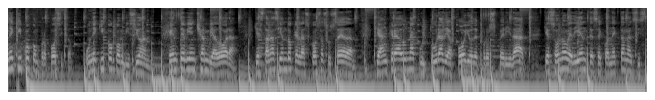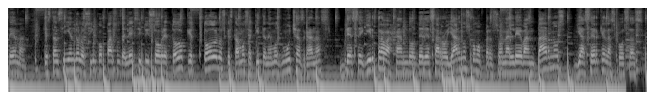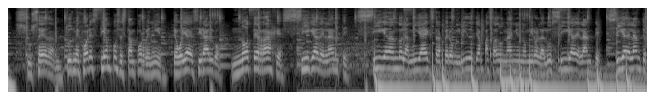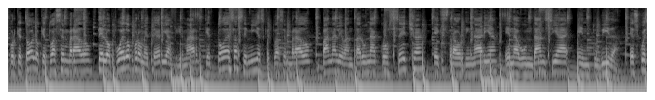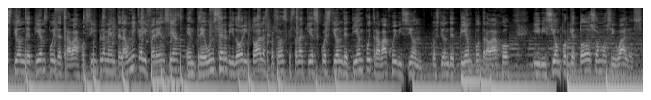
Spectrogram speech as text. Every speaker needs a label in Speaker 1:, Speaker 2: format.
Speaker 1: Un equipo con propósito, un equipo con visión, gente bien chambeadora, que están haciendo que las cosas sucedan, que han creado una cultura de apoyo, de prosperidad, que son obedientes, se conectan al sistema, que están siguiendo los cinco pasos del éxito y sobre todo que todos los que estamos aquí tenemos muchas ganas de seguir trabajando, de desarrollarnos como persona, levantarnos y hacer que las cosas sucedan. Tus mejores tiempos están por venir. Te voy a decir algo, no te rajes, sigue adelante, sigue dando la milla extra, pero mi líder ya ha pasado un año y no miro la luz, sigue adelante, sigue adelante porque todo lo que tú has sembrado, te lo puedo prometer y afirmar que todas esas que tú has sembrado van a levantar una cosecha extraordinaria en abundancia en tu vida. Es cuestión de tiempo y de trabajo. Simplemente la única diferencia entre un servidor y todas las personas que están aquí es cuestión de tiempo y trabajo y visión. Cuestión de tiempo, trabajo y visión porque todos somos iguales.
